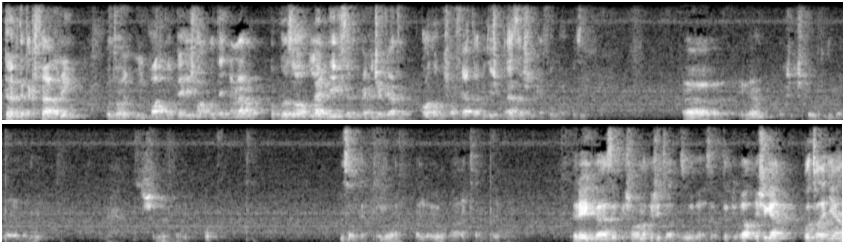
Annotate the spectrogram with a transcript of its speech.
telepítetek fel, ami ott van mondjuk 6.1 és 6.1 ML, akkor az a legnépszerűbb package-eket automatikusan feltelepítés, ezzel sem kell foglalkozni. Uh, igen, és itt sem fogunk tudni lejjebb menni. Sőt, ha hopp. 22 no, nagyon jó, á, itt van, nagyon jó. Régi verziók is vannak, és itt vannak az új verziók, tök jó. Ja, és igen, ott van egy ilyen,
